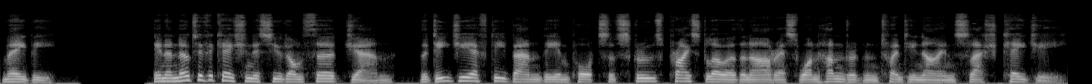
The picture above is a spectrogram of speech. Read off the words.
maybe. In a notification issued on 3 Jan, the DGFT banned the imports of screws priced lower than RS 129/kg.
